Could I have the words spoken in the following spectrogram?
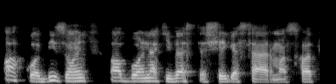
akkor bizony abból neki vesztesége származhat.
